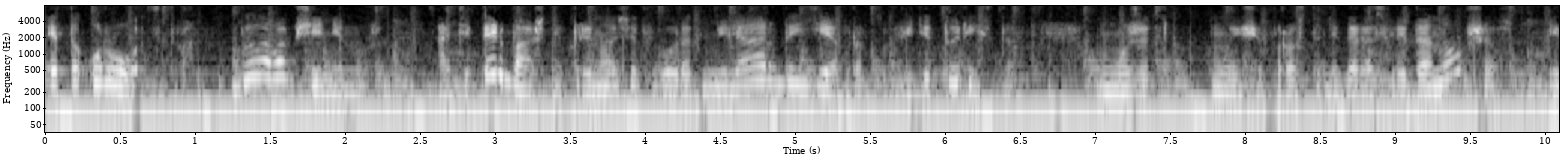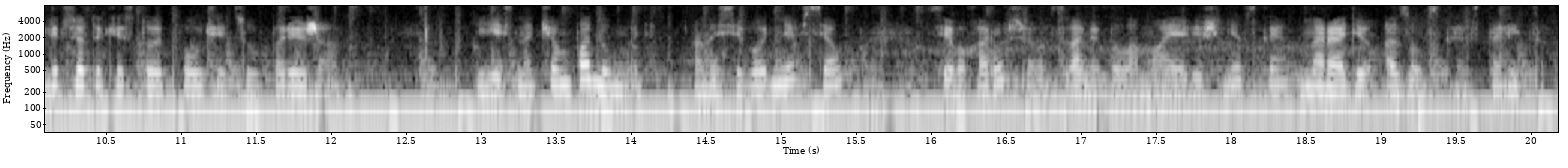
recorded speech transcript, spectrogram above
это уродство было вообще не нужно. А теперь башня приносит в город миллиарды евро в виде туристов. Может, мы еще просто не доросли до новшеств? Или все-таки стоит поучиться у парижан? Есть над чем подумать. А на сегодня все. Всего хорошего. С вами была Майя Вишневская на радио «Азовская столица».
